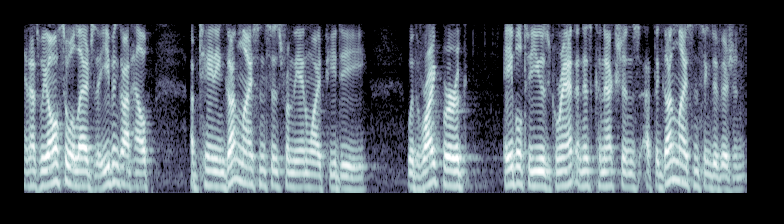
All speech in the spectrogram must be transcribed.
And as we also allege, they even got help obtaining gun licenses from the NYPD, with Reichberg able to use Grant and his connections at the gun licensing division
